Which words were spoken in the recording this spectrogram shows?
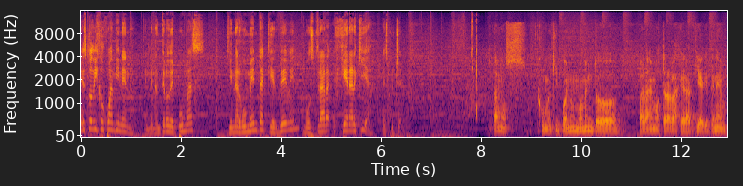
Esto dijo Juan Dineno, el delantero de Pumas, quien argumenta que deben mostrar jerarquía. Escuchemos estamos como equipo en un momento para demostrar la jerarquía que tenemos.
